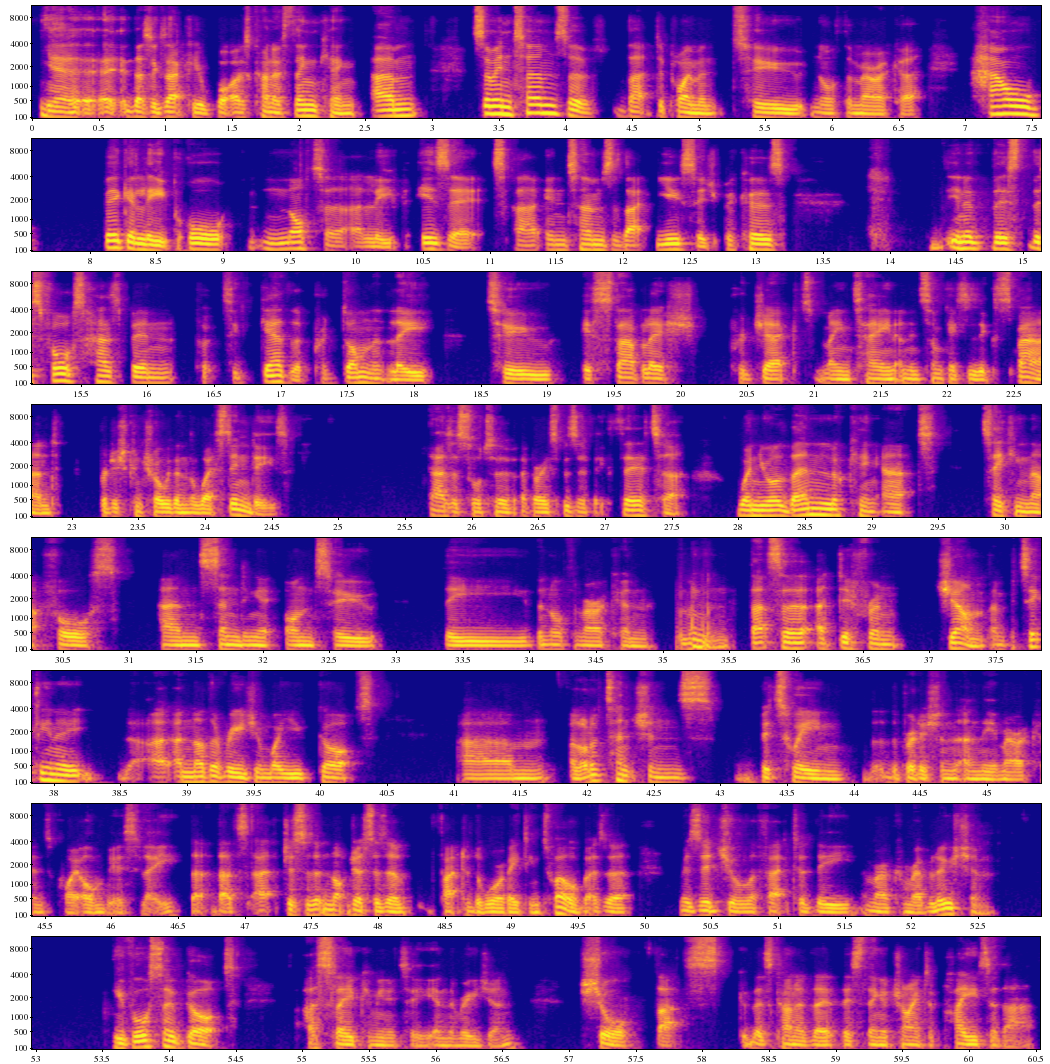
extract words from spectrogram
Yeah, that's exactly what I was kind of thinking. Um, so, in terms of that deployment to North America, how big a leap or not a, a leap is it uh, in terms of that usage? Because you know this this force has been put together predominantly to establish, project, maintain, and in some cases expand British control within the West Indies as a sort of a very specific theatre. When you're then looking at taking that force and sending it onto the the North American that's a, a different jump, and particularly in a, a, another region where you've got um, a lot of tensions between the British and, and, the Americans. Quite obviously, that that's uh, just as, not just as a fact of the War of 1812, but as a residual effect of the American Revolution. You've also got a slave community in the region sure, that's there's kind of the, this thing of trying to play to that.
